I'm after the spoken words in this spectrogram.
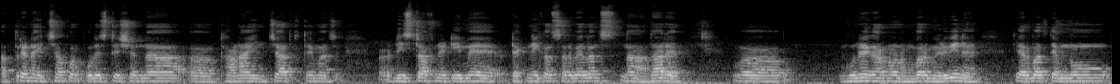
અત્રેના ઈચ્છાપુર પોલીસ સ્ટેશનના થાણા ઇન્ચાર્જ તેમજ ડિસ્ટાફની ટીમે ટેકનિકલ સર્વેલન્સના આધારે ગુનેગારનો નંબર મેળવીને ત્યારબાદ તેમનું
